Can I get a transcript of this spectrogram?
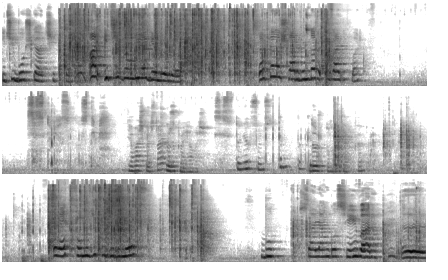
İçi boş gerçekten. Ay içi doluya geliyor. Arkadaşlar bunda bir özellik var. Siz duyuyorsunuz değil mi? Yavaş göster. Gözükmüyor yavaş. Siz duyuyorsunuz değil mi? Bakın. Dur bunu bir dakika. Evet sonuncu figürümüz. Bu salyangoz şeyi var. Ee,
